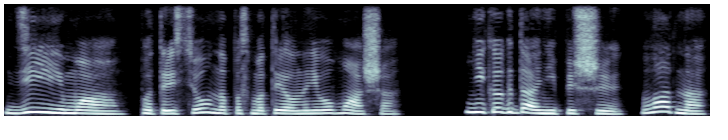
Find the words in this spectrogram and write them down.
«Дима!» – потрясенно посмотрела на него Маша. «Никогда не пиши, ладно?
